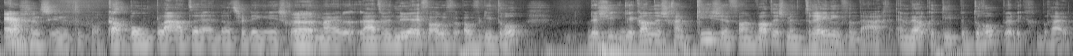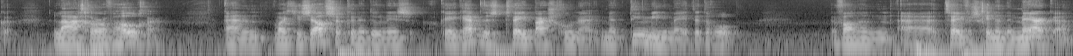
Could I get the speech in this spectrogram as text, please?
Ergens in de toekomst. Carbonplaten en dat soort dingen in schoenen. Ja. Maar laten we het nu even over, over die drop. Dus je, je kan dus gaan kiezen van wat is mijn training vandaag en welke type drop wil ik gebruiken. Lager of hoger. En wat je zelf zou kunnen doen is, oké, ik heb dus twee paar schoenen met 10 mm drop van een, eh, twee verschillende merken.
